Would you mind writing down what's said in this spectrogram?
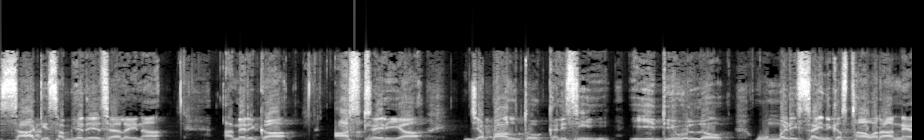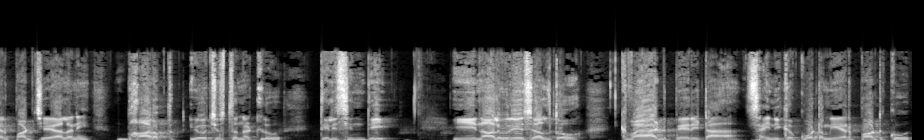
సాటి సభ్యదేశాలైన అమెరికా ఆస్ట్రేలియా జపాన్తో కలిసి ఈ దీవుల్లో ఉమ్మడి సైనిక స్థావరాన్ని ఏర్పాటు చేయాలని భారత్ యోచిస్తున్నట్లు తెలిసింది. ఈ నాలుగు దేశాలతో క్వాడ్ పేరిట సైనిక కూటమి ఏర్పాటుకు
